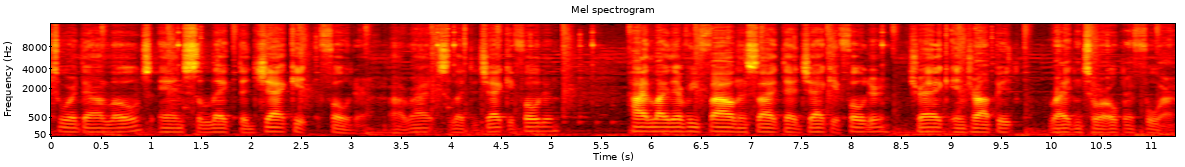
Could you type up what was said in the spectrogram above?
to our downloads and select the jacket folder. All right select the jacket folder highlight every file inside that jacket folder drag and drop it right into our OpenIV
